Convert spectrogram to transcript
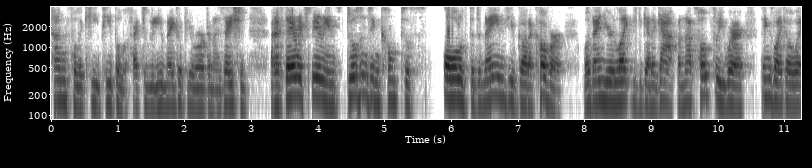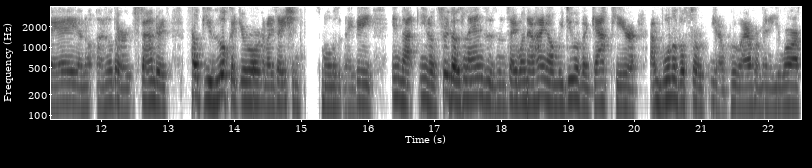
handful of key people effectively who make up your organization and if their experience doesn't encompass all of the domains you've got to cover well then you're likely to get a gap and that's hopefully where things like oaa and, and other standards help you look at your organization small as it may be in that you know through those lenses and say well now hang on we do have a gap here and one of us or you know whoever many you are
